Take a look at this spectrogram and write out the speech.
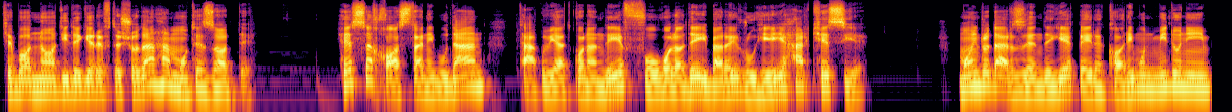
که با نادیده گرفته شدن هم متضاده. حس خواستنی بودن تقویت کننده فوقلادهی برای روحیه هر کسیه. ما این رو در زندگی غیرکاریمون می‌دونیم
